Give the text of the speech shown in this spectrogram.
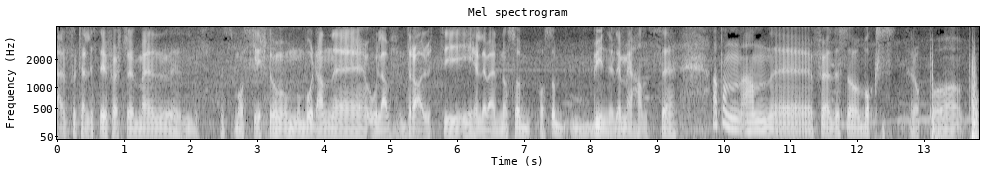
Her fortelles det først med små skrift om, om hvordan eh, Olav drar ut i, i hele verden. Og så, begynner det med hans eh, At han, han eh, fødes og vokser opp på, på,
